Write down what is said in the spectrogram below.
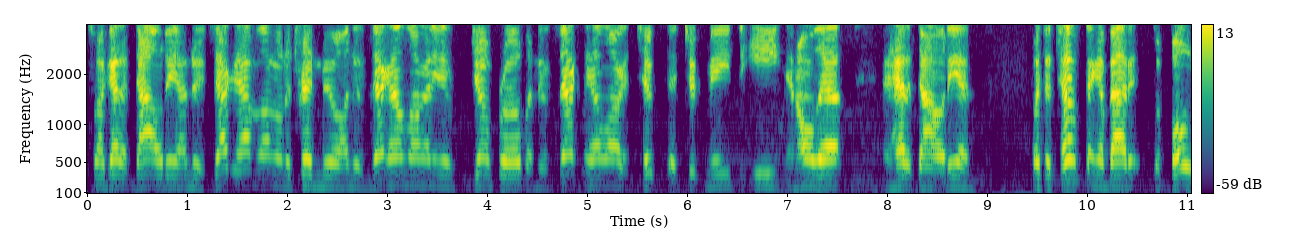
So I got it dialed in. I knew exactly how long on the treadmill. I knew exactly how long I needed to jump rope. I knew exactly how long it took it took me to eat and all that, and had it dialed in. But the tough thing about it, the bowl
